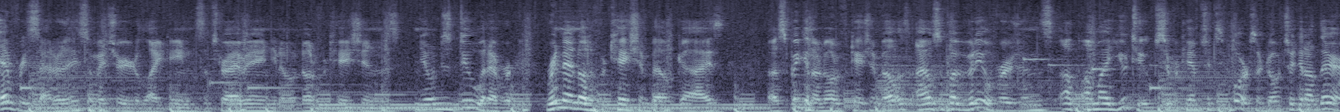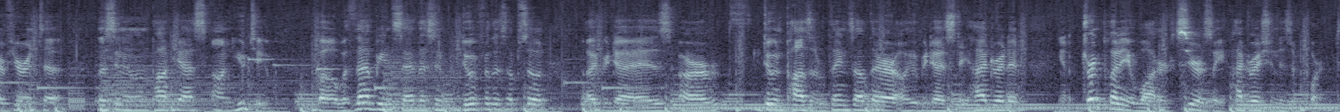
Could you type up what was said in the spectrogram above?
every Saturday, so make sure you're liking, subscribing, you know, notifications, you know, just do whatever. Ring that notification bell, guys. Uh, speaking of notification bells, I also put video versions up on my YouTube, SuperCam64, so go check it out there if you're into listening to podcasts on YouTube. But with that being said, that's going to do it for this episode. I hope you guys are doing positive things out there. I hope you guys stay hydrated. You know, drink plenty of water. Seriously, hydration is important.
